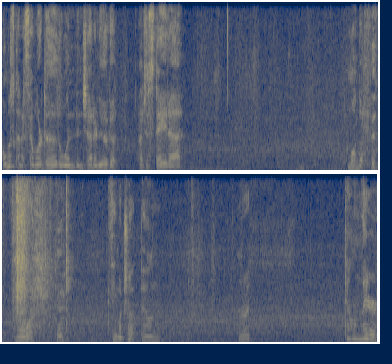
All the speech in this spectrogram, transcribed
Almost kind of similar to the one in Chattanooga I just stayed at. I'm on the fifth floor. See my truck down. Right down there.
